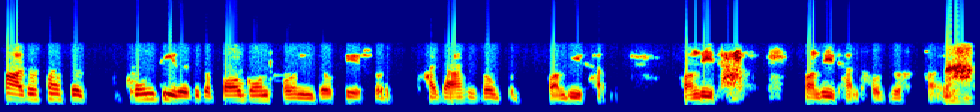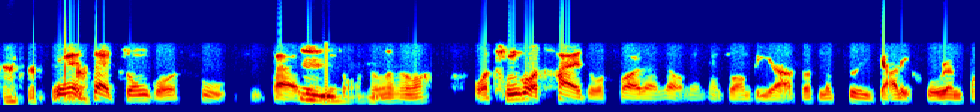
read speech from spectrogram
爸就算是工地的这个包工头，你都可以说他家是做房地产、房地产、房地产投资行业。因为在中国富几代的这种什么什么。嗯我听过太多富二代在我面前装逼了，说什么自己家里胡人榜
